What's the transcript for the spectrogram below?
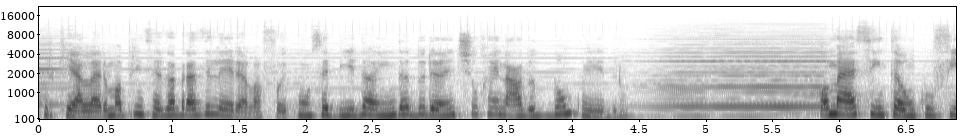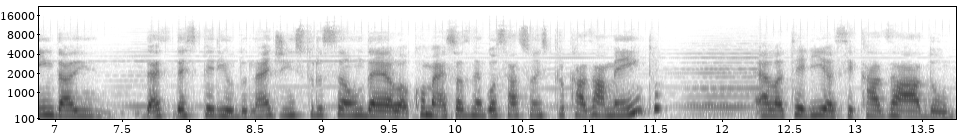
porque ela era uma princesa brasileira, ela foi concebida ainda durante o reinado do Dom Pedro. Começa então com o fim da, desse período né, de instrução dela, começam as negociações para o casamento. Ela teria se casado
